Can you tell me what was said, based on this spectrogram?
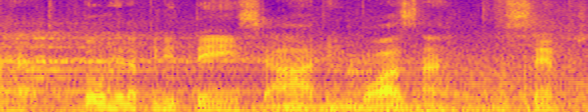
reto. Torre da Penitência. Ah, tem boss, né? Como sempre.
